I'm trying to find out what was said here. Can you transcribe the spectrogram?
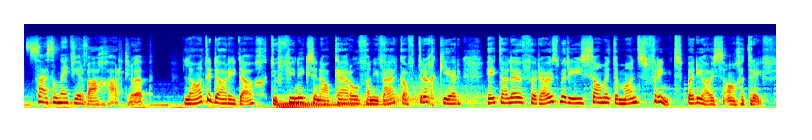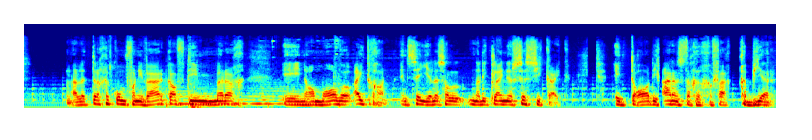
sy sal net weer weghardloop. Later daardie dag, toe Phoenix en haar kerel van die werk af terugkeer, het hulle vir Rosemary saam met 'n mansvriend by die huis aangetref. Hulle het teruggekom van die werk af die middag en haar ma wou uitgaan en sê julle sal na die kleiner sussie kyk. En daardie ernstige geveg gebeur.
